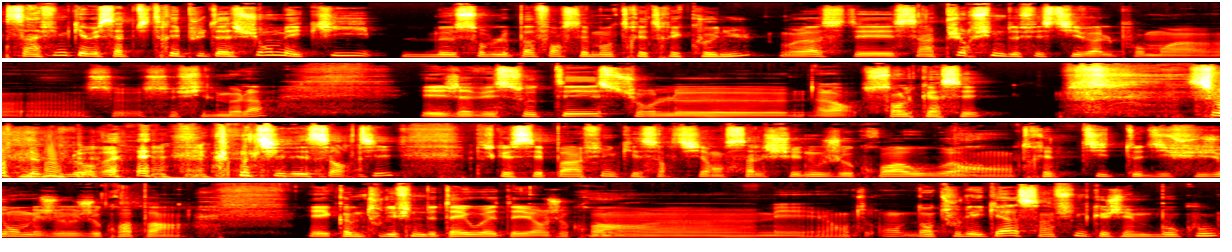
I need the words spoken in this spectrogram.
c'est un film qui avait sa petite réputation, mais qui me semble pas forcément très très connu. Voilà, c'était c'est un pur film de festival pour moi, euh, ce, ce film-là. Et j'avais sauté sur le, alors sans le casser, sur le Blu-ray quand il est sorti, parce que c'est pas un film qui est sorti en salle chez nous, je crois, ou en très petite diffusion, mais je je crois pas. hein. Et comme tous les films de Taïwan d'ailleurs, je crois. hein, euh, mais en- dans tous les cas, c'est un film que j'aime beaucoup.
